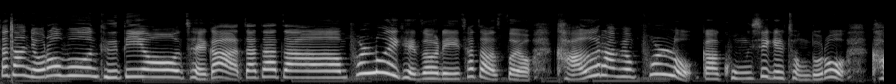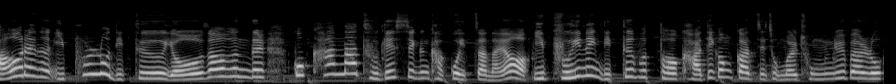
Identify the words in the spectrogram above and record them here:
짜잔 여러분 드디어 제가 짜자잔 폴로의 계절이 찾아왔어요. 가을 하면 폴로가 공식일 정도로 가을에는 이 폴로 니트 여자분들 꼭 하나 두 개씩은 갖고 있잖아요. 이 브이넥 니트부터 가디건까지 정말 종류별로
